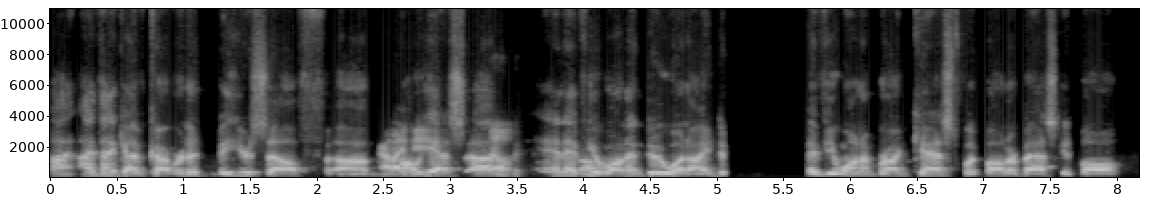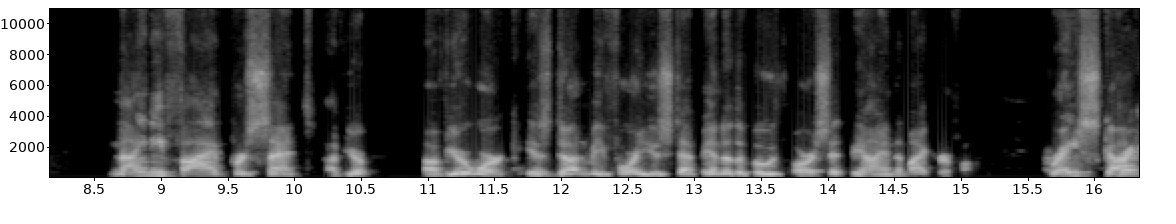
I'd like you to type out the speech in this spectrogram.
I, I think I've covered it. Be yourself. Um, like oh, yes. Um, and if oh. you want to do what I do, if you want to broadcast football or basketball, 95% of your of your work is done before you step into the booth or sit behind the microphone. Ray Scott,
